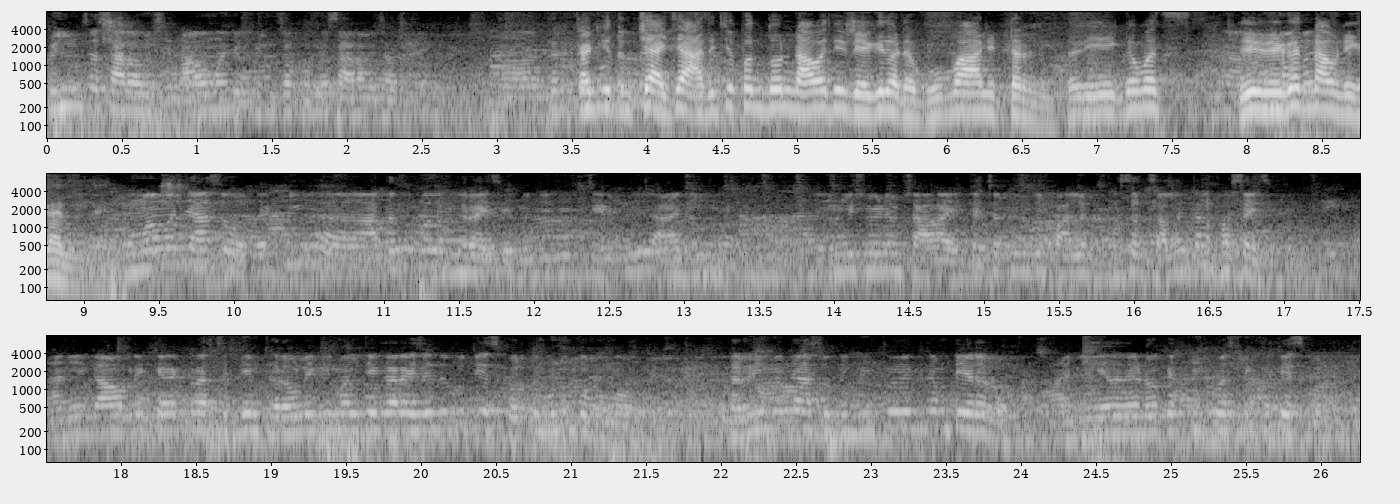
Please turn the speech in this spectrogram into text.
फिल्मचा सारांश आहे. नाव म्हणजे फिल्मचा पूर्ण सारांश असतो. तर कारण की तुमच्या ह्याच्या आधीचे पण दोन नावं ती वेगळीच वाटत घुमा आणि टर्नी. तर हे एकदमच हे वेगळंच नाव निघालेलं आहे. घुमा म्हणजे असं होतं की आता तुम्हाला फिरायचं आहे म्हणजे जी झेडपी आणि इंग्लिश मिडियम शाळा आहे त्याच्यातून जे पालक फसत चाललं त्याला फसायचं. आणि गावाकडे कॅरेक्टर असते त्यांनी ठरवले की मला ते करायचं तर तू तेच करतो म्हणून तो कमावतो ठरली म्हणजे असं होतं की तो एकदम टेरर होता. आणि याच्या डोक्यात किक बसली की तू तेच करतो.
